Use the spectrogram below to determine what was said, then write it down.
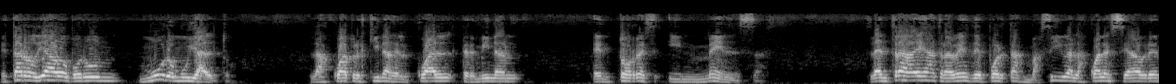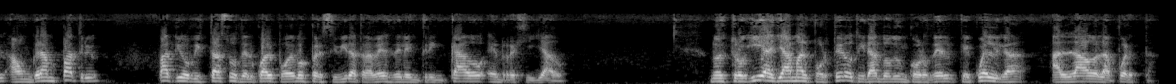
Está rodeado por un muro muy alto, las cuatro esquinas del cual terminan en torres inmensas. La entrada es a través de puertas masivas, las cuales se abren a un gran patio, patio vistazos del cual podemos percibir a través del intrincado enrejillado. Nuestro guía llama al portero tirando de un cordel que cuelga al lado de la puerta.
